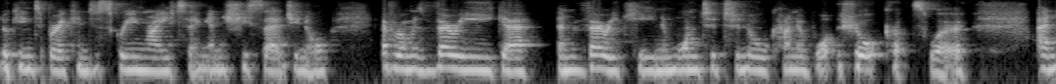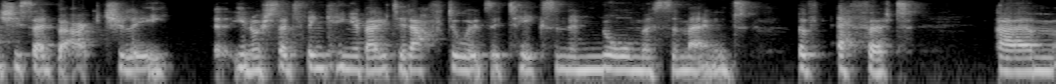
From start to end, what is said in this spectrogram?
looking to break into screenwriting. And she said, you know, everyone was very eager and very keen and wanted to know kind of what the shortcuts were. And she said, but actually, uh, you know, she said, thinking about it afterwards, it takes an enormous amount of effort um,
